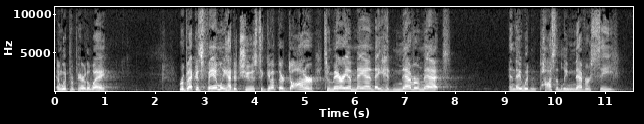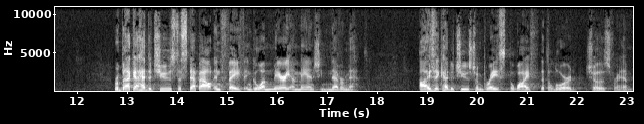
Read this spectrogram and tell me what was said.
and would prepare the way? Rebecca's family had to choose to give up their daughter to marry a man they had never met and they would possibly never see. Rebecca had to choose to step out in faith and go and marry a man she never met. Isaac had to choose to embrace the wife that the Lord chose for him.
